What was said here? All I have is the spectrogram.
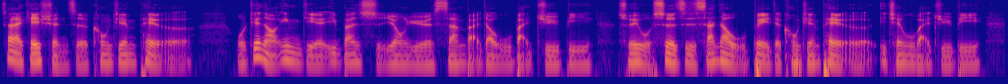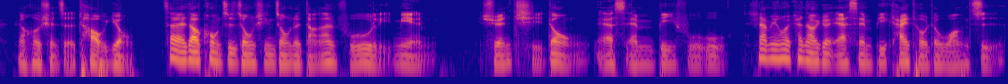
再来可以选择空间配额，我电脑硬碟一般使用约三百到五百 GB，所以我设置三到五倍的空间配额，一千五百 GB，然后选择套用。再来到控制中心中的档案服务里面，选启动 SMB 服务，下面会看到一个 SMB 开头的网址。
